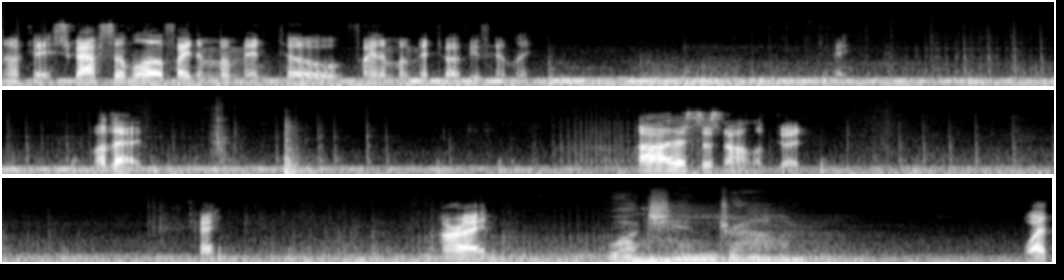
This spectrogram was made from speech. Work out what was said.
Okay, scraps of love. Find a memento. Find a memento of your family. Okay. All that. Ah, uh, this does not look good. Okay. All right. Watch him drown. What?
